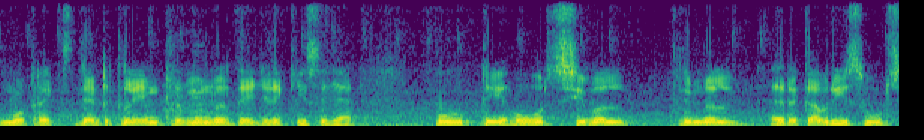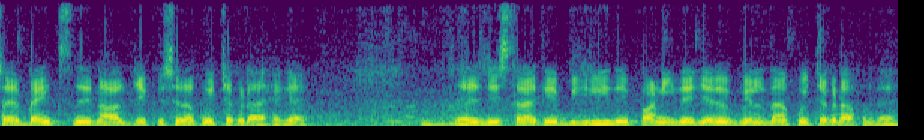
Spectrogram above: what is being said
motor accident claim tribunal ਦੇ ਜਿਹੜੇ ਕੇਸਜ ਹੈ, ਉਹ ਤੇ ਹੋਰ ਸਿਵਲ ਕ੍ਰਿਮੀਨਲ ਰਿਕਵਰੀ ਸੂਟਸ ਹੈ ਬੈਂਕਸ ਦੇ ਨਾਲ ਜੇ ਕਿਸੇ ਦਾ ਕੋਈ ਝਗੜਾ ਹੈਗਾ ਜਿਸ ਤਰ੍ਹਾਂ ਕਿ ਬਿਜਲੀ ਦੇ, ਪਾਣੀ ਦੇ ਜਿਹੜੇ ਬਿੱਲ ਦਾ ਕੋਈ ਝਗੜਾ ਹੁੰਦਾ ਹੈ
